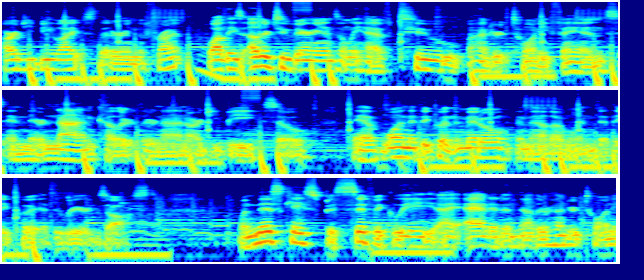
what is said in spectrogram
RGB lights that are in the front, while these other two variants only have two 120 fans and they're non-colored, they're non-RGB. So they have one that they put in the middle and the other one that they put at the rear exhaust. On this case specifically, I added another 120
